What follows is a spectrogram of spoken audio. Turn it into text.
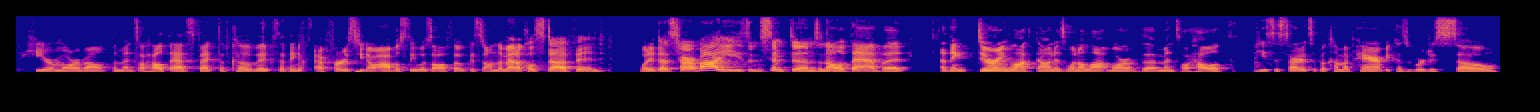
hear more about the mental health aspect of COVID. Because I think at first, you know, obviously was all focused on the medical stuff and what it does to our bodies and symptoms and all of that. But I think during lockdown is when a lot more of the mental health pieces started to become apparent because we were just so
